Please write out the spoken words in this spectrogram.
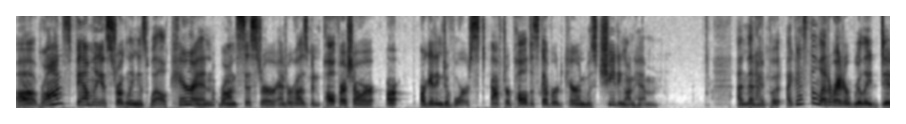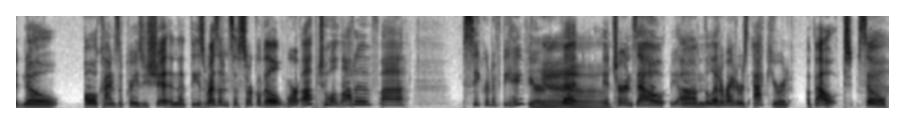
uh, Ron's family is struggling as well. Karen, Ron's sister, and her husband Paul Freshour are are getting divorced after Paul discovered Karen was cheating on him. And then I put, I guess the letter writer really did know all kinds of crazy shit, and that these residents of Circleville were up to a lot of uh, secretive behavior Yeah. that it turns out um, the letter writer is accurate about. So,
